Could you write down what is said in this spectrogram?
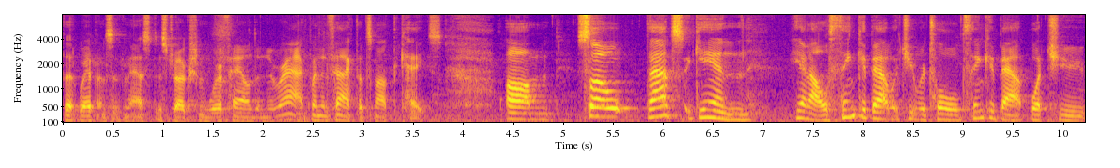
that weapons of mass destruction were found in Iraq, when in fact that's not the case. Um, so that's, again, you know, think about what you were told, think about what you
